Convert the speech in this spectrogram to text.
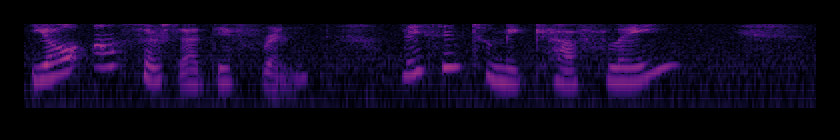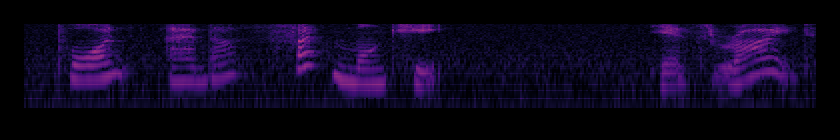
your answers are different. Listen to me carefully. Point at the fat monkey. Yes, right.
